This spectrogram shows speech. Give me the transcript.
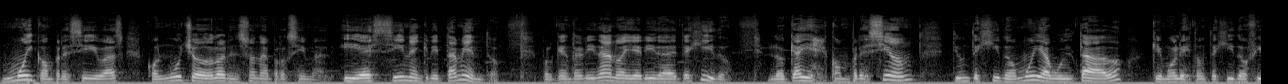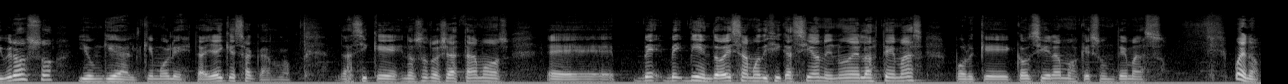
muy compresivas, con mucho dolor en zona proximal. Y es sin encriptamiento, porque en realidad no hay herida de tejido, lo que hay es compresión de un tejido muy abultado que molesta, un tejido fibroso y un guial que molesta y hay que sacarlo. Así que nosotros ya estamos eh, viendo esa modificación en uno de los temas porque consideramos que es un temazo. Bueno,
